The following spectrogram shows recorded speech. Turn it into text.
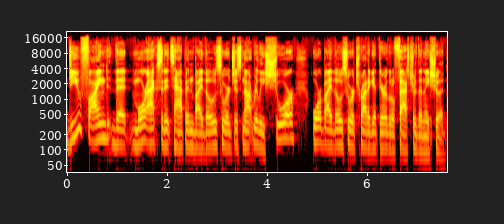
Do you find that more accidents happen by those who are just not really sure or by those who are trying to get there a little faster than they should?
